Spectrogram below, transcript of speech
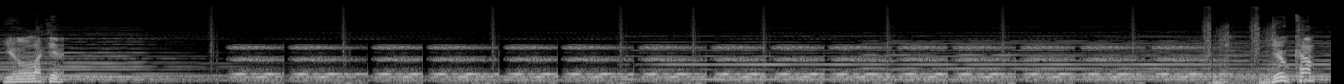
You're lucky. You come.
